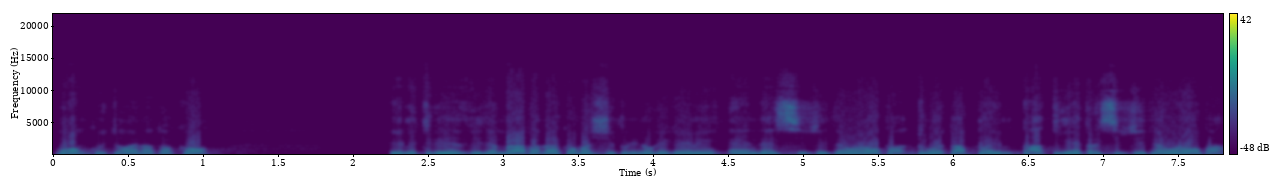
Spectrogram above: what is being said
mua më kujtohen ato kohë. Jemi 30 vite mbrapa dhe akoma Shqipëri nuk e kemi ende si gjithë Europa. Duhet ta bëjmë pa tjetër si gjithë Europa.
